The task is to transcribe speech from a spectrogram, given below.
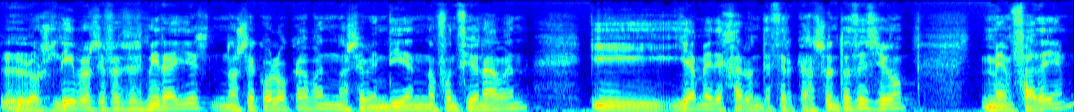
los libros de Frances Miralles no se colocaban, no se vendían, no funcionaban y ya me dejaron de hacer caso. Entonces yo me enfadé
